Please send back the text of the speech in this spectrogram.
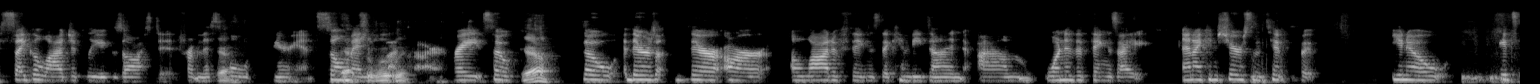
psychologically exhausted from this yeah. whole experience. So Absolutely. many of us are, right? So yeah. So there's there are a lot of things that can be done. Um, one of the things I and I can share some tips, but you know, it's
